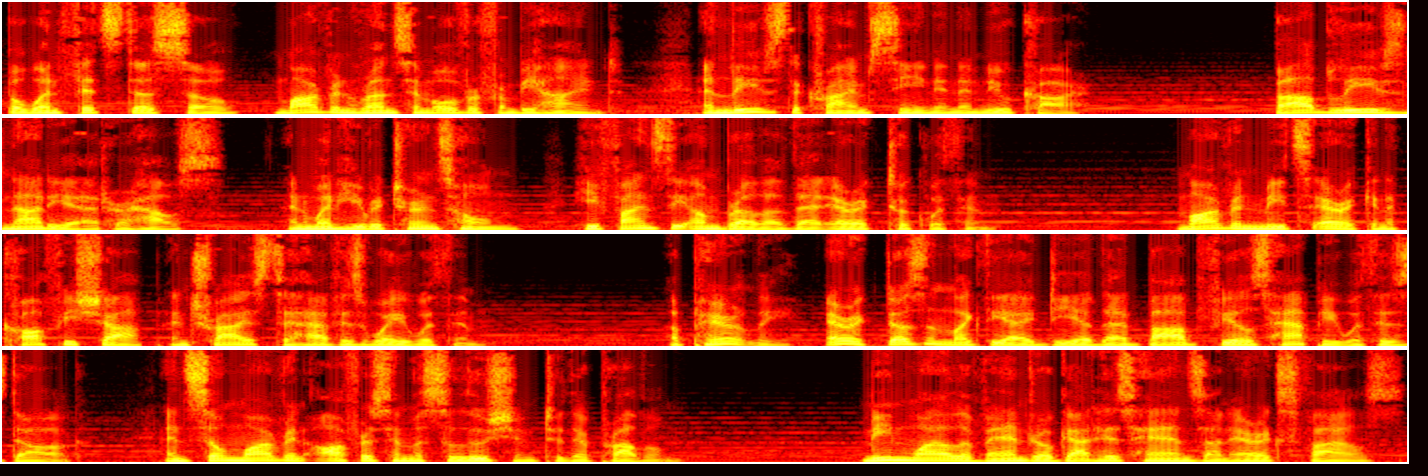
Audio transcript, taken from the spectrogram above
but when Fitz does so, Marvin runs him over from behind and leaves the crime scene in a new car. Bob leaves Nadia at her house, and when he returns home, he finds the umbrella that Eric took with him. Marvin meets Eric in a coffee shop and tries to have his way with him. Apparently, Eric doesn't like the idea that Bob feels happy with his dog, and so Marvin offers him a solution to their problem. Meanwhile, Evandro got his hands on Eric's files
